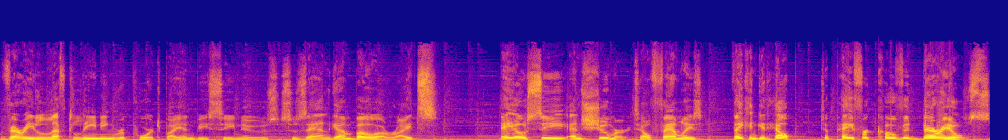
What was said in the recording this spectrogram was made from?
very left leaning report by NBC News, Suzanne Gamboa writes AOC and Schumer tell families they can get help to pay for COVID burials.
